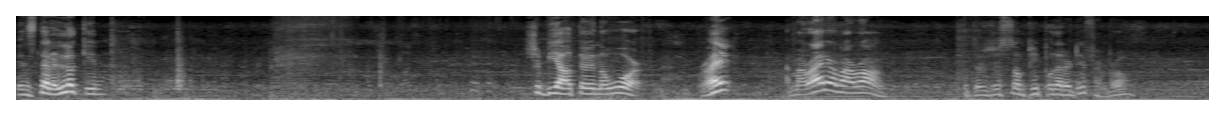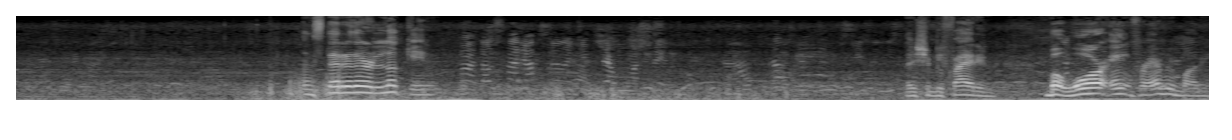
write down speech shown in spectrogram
Instead of looking, should be out there in the war, right? Am I right or am I wrong? But there's just some people that are different, bro. Instead of there looking, they should be fighting. But war ain't for everybody.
